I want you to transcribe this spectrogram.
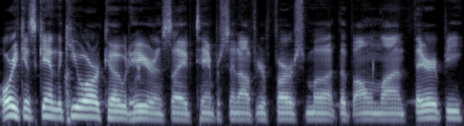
Or you can scan the QR code here and save 10% off your first month of online therapy.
